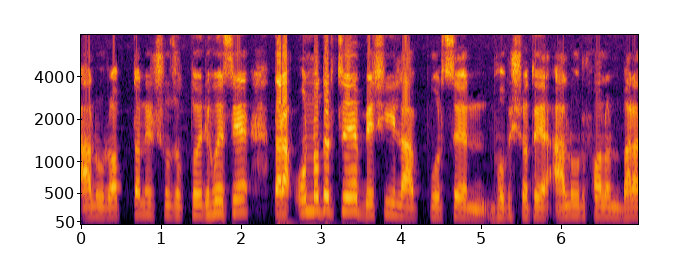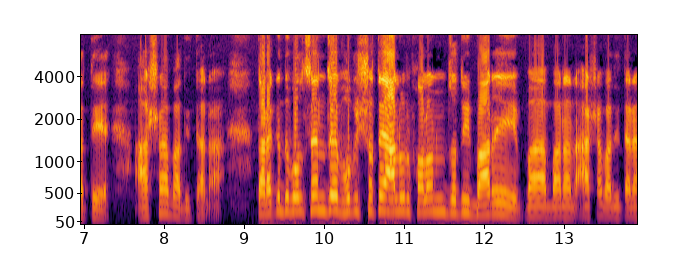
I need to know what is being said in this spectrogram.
আলু রপ্তানির সুযোগ তৈরি হয়েছে। তারা অন্যদের চেয়ে বেশি লাভ করছেন। ভবিষ্যতে আলুর ফলন বাড়াতে আশাবাদী তারা। তারা কিন্তু বলছেন যে, ভবিষ্যতে আলুর ফলন যদি বাড়ে বা বাড়ার আশাবাদী তারা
